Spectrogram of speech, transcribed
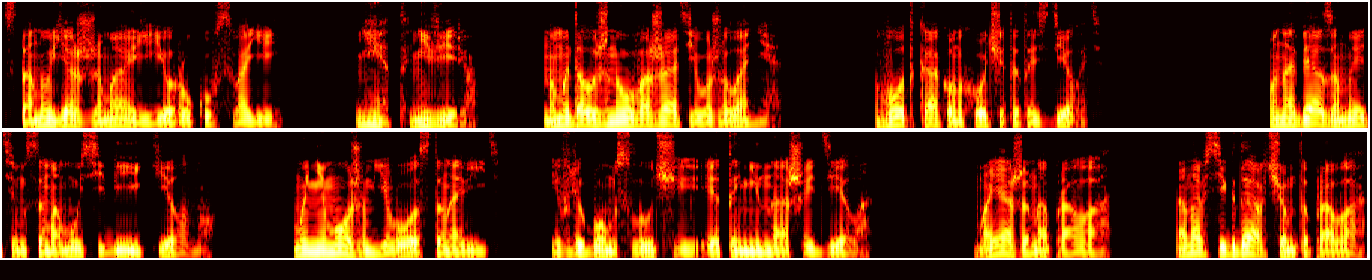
Стану я, сжимая ее руку в своей. Нет, не верю. Но мы должны уважать его желание. Вот как он хочет это сделать. Он обязан этим самому себе и Келану. Мы не можем его остановить, и в любом случае это не наше дело. Моя жена права. Она всегда в чем-то права.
